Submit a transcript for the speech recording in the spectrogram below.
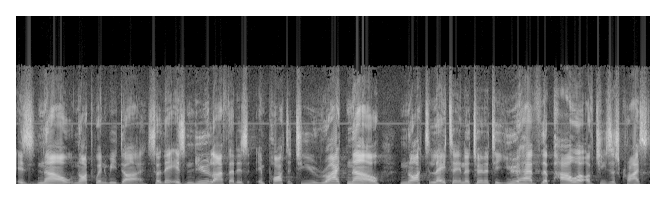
is now, not when we die. So, there is new life that is imparted to you right now not later in eternity. You have the power of Jesus Christ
